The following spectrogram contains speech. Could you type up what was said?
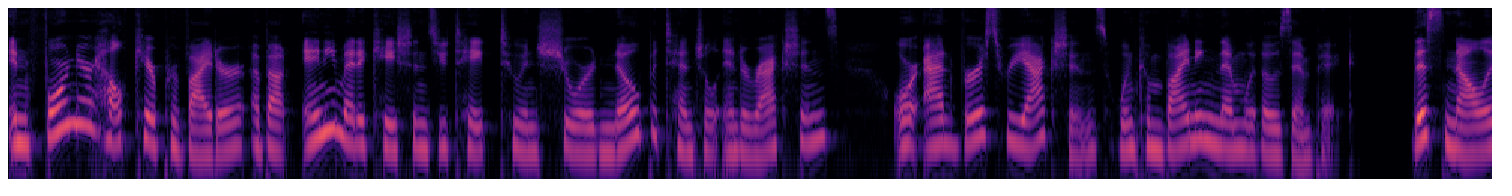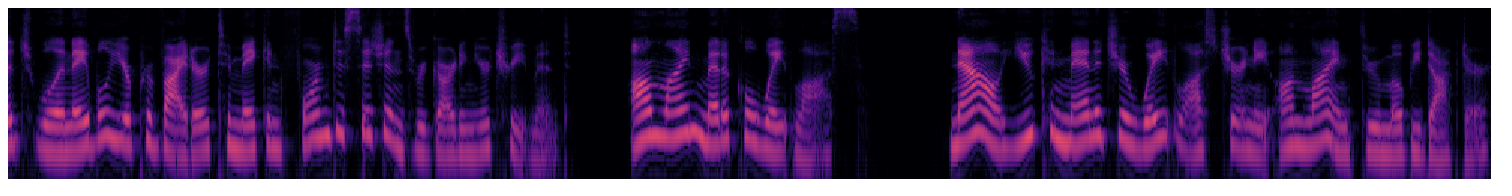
Inform your healthcare provider about any medications you take to ensure no potential interactions or adverse reactions when combining them with Ozempic. This knowledge will enable your provider to make informed decisions regarding your treatment. Online medical weight loss. Now you can manage your weight loss journey online through MobiDoctor.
